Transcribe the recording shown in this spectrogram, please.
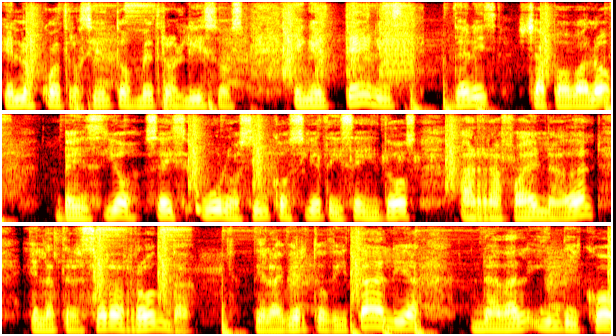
en los 400 metros lisos. En el tenis, Denis Shapovalov venció 6-1, 5-7 y 6-2 a Rafael Nadal en la tercera ronda del Abierto de Italia. Nadal indicó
